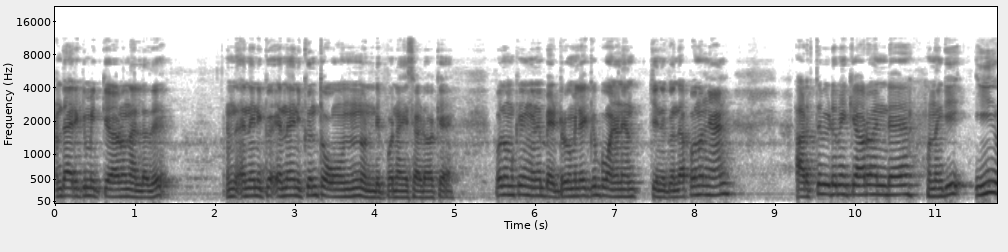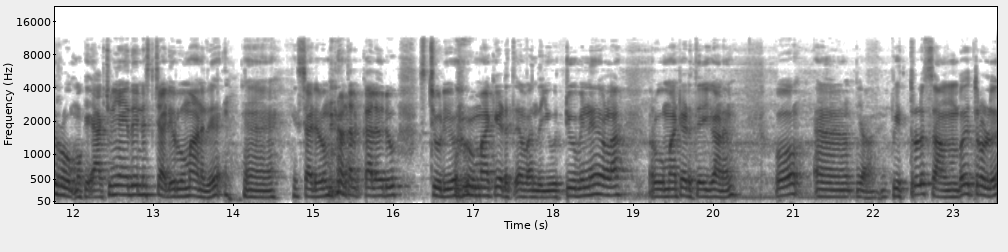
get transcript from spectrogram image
എന്തായിരിക്കും മിക്കവാറും നല്ലത്? എന്ന് എനിക്ക് എന്ന് എനിക്കും തോന്നുന്നുണ്ട് ഇപ്പോൾ നൈസായിട്ട് ഓക്കെ അപ്പോൾ നമുക്ക് ഇങ്ങനെ ബെഡ്റൂമിലേക്ക് പോകാനാണ് ഞാൻ ചിന്തിക്കുന്നത്. അപ്പോൾ ഞാൻ അടുത്ത വീഡിയോ മിക്കവാറും എന്റെ ഒന്നെങ്കിൽ ഈ റൂം ഓക്കെ ആക്ച്വലി ഞാൻ ഇത് എന്റെ സ്റ്റഡി റൂമാണിത് ഈ സ്റ്റഡി റൂം ഞാൻ തൽക്കാലം ഒരു സ്റ്റുഡിയോ റൂമാക്കി എടുത്ത് എന്താ യൂട്യൂബിന് ഉള്ള റൂമായിട്ട് എടുത്തേക്കാണ്. അപ്പോൾ ഇപ്പോൾ ഇപ്പോൾ ഇത്രയുള്ളൂ. സംഭവം ഇത്രയുള്ളൂ.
